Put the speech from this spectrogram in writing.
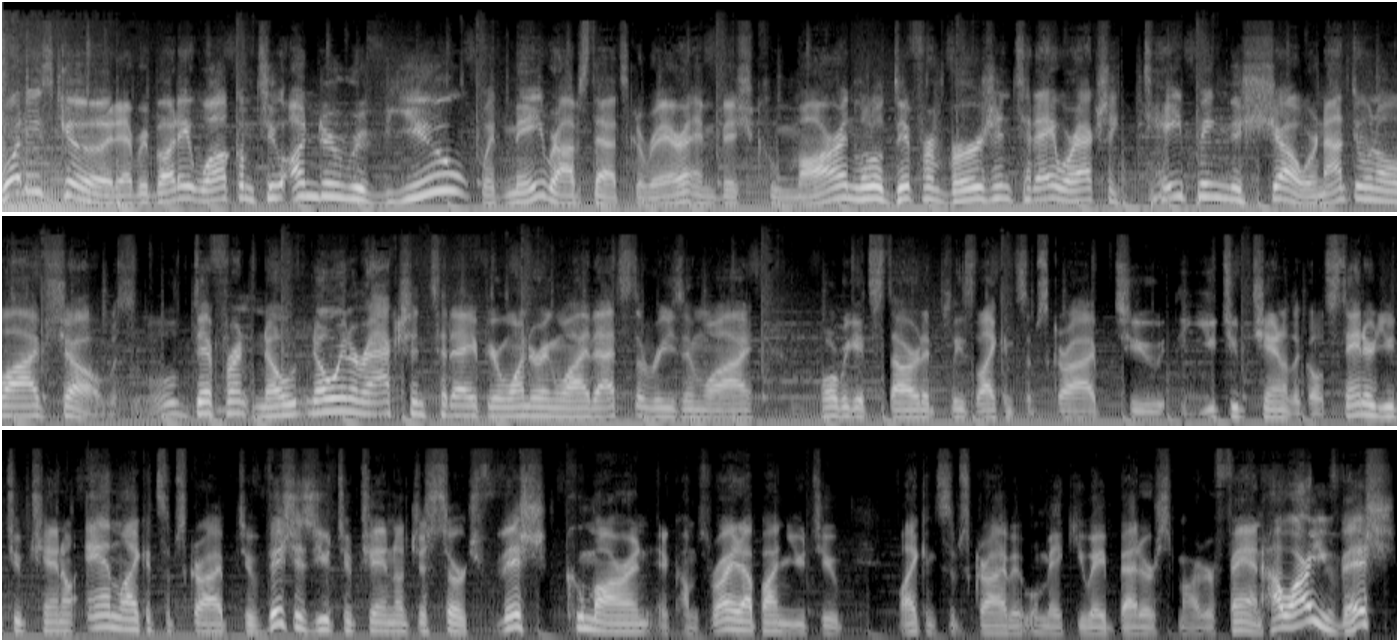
What is good, everybody? Welcome to Under Review with me, Rob Stats Guerrera, and Vish Kumar. And a little different version today. We're actually taping the show. We're not doing a live show. It's a little different. No, no interaction today. If you're wondering why, that's the reason why. Before we get started, please like and subscribe to the YouTube channel, the Gold Standard YouTube channel, and like and subscribe to Vish's YouTube channel. Just search Vish Kumaran. It comes right up on YouTube. Like and subscribe. It will make you a better, smarter fan. How are you, Vish?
